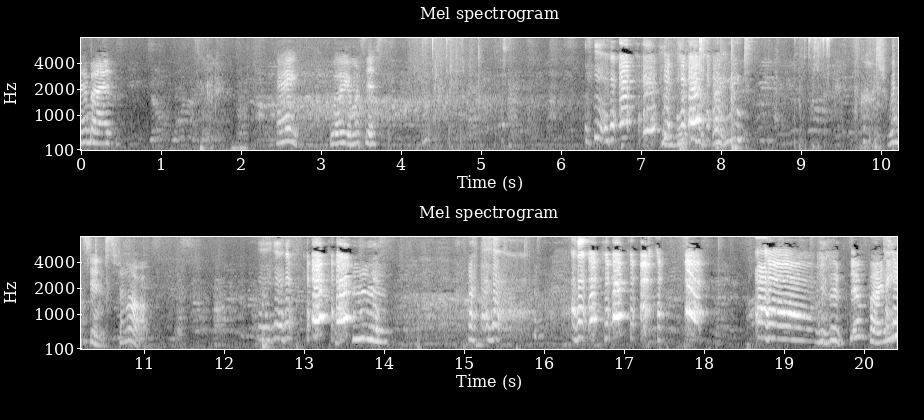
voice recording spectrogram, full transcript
Hey, bud. Hey, William, what's this? Gosh, Winston, stop. Is it so funny?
